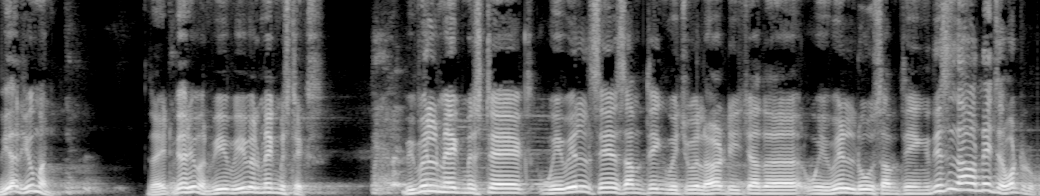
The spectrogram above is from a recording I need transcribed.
We are human, right? We are human. We, we will make mistakes. We will make mistakes. We will say something which will hurt each other. We will do something. This is our nature. What to do?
